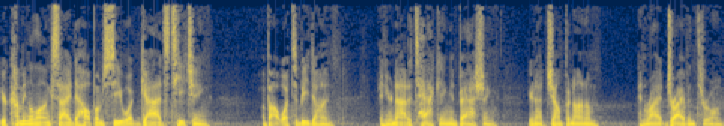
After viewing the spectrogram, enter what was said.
You're coming alongside to help them see what God's teaching about what to be done. And you're not attacking and bashing. You're not jumping on them and ri- driving through them.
